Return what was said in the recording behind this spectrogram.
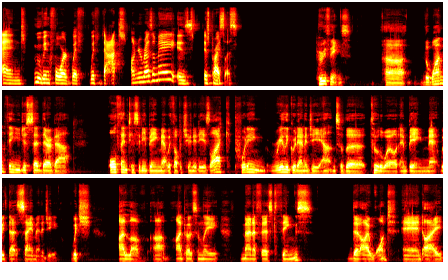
and moving forward with with that on your resume is is priceless. Two things uh the one thing you just said there about authenticity being met with opportunity is like putting really good energy out into the to the world and being met with that same energy which i love. Um, i personally manifest things that i want and i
